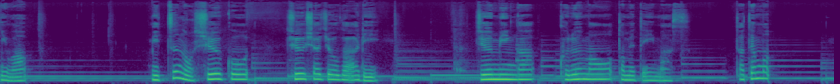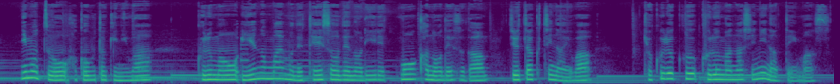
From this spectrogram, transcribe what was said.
には3つの集合駐車場があり住民が車を止めています。建物荷物を運ぶ時には車を家の前まで低層で乗り入れも可能ですが住宅地内は極力車なしになっています。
